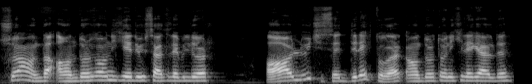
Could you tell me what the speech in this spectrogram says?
şu anda Android 12'ye de yükseltilebiliyor. A53 ise direkt olarak Android 12 ile geldi.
